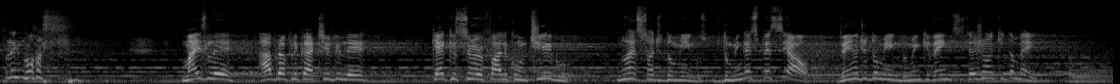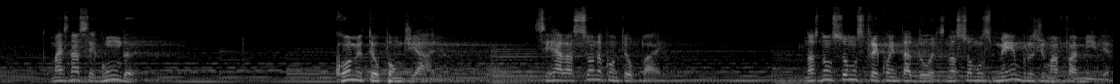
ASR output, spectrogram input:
Falei, nossa. Mas lê, abre o aplicativo e lê. Quer que o Senhor fale contigo? Não é só de domingo, domingo é especial. Venham de domingo, domingo que vem estejam aqui também. Mas na segunda, come o teu pão diário. Se relaciona com teu pai. Nós não somos frequentadores, nós somos membros de uma família.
